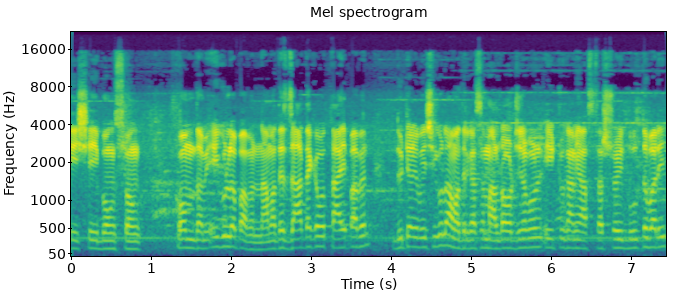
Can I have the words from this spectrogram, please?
এই সেই বংশং কম দামে এইগুলো পাবেন না। আমাদের যা দেখাবো তাই পাবেন, দুই টাকা বেশিগুলো আমাদের কাছে মালটা অরিজিনাল পাবেন। এইটুকু আমি আস্থার সহিত বলতে পারি।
